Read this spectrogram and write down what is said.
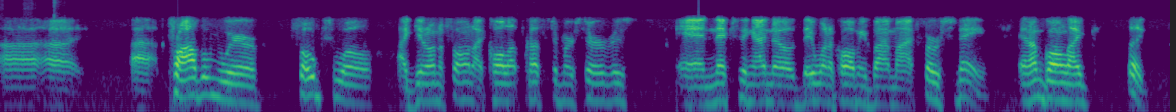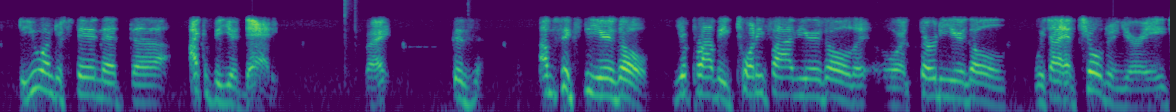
uh, uh, uh, problem where folks will. I get on the phone, I call up customer service, and next thing I know, they want to call me by my first name, and I'm going like, "Look, do you understand that uh, I could be your daddy, right? Because I'm 60 years old. You're probably 25 years old or 30 years old, which I have children your age,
